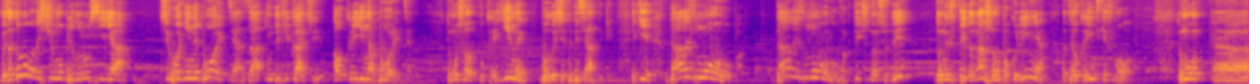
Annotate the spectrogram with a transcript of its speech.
Ви задумувались, чому Білорусія сьогодні не бореться за ідентифікацію, а Україна бореться? Тому що в Україні були шестидесятники, які дали змогу, дали змогу фактично сюди донести до нашого покоління оце українське слово. Тому е,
